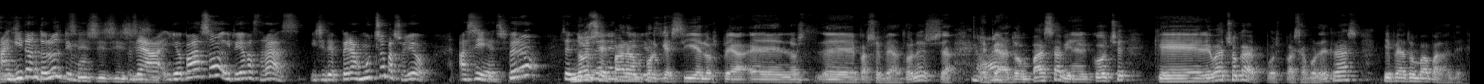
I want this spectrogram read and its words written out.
Aquí tanto el último. Sí, sí, sí. o sí, sea, sí. yo paso y tú ya pasarás. Y si te esperas mucho, paso yo. Así es, sí. pero... No se paran porque sí en los, en los eh, pasos de peatones. O sea, el peatón pasa, viene el coche, que le va a chocar, pues pasa por detrás y el peatón va para adelante.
